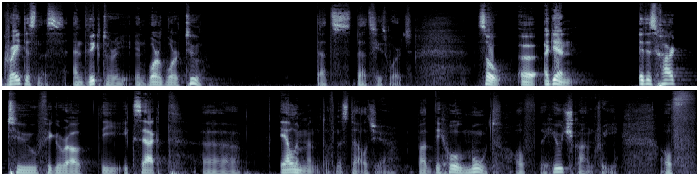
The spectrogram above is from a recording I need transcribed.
greatness and victory in World War II? That's, that's his words. So, uh, again, it is hard to figure out the exact uh, element of nostalgia, but the whole mood of the huge country, of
